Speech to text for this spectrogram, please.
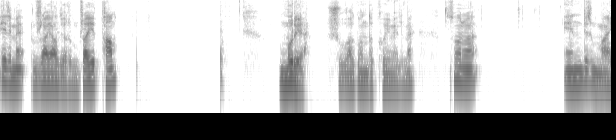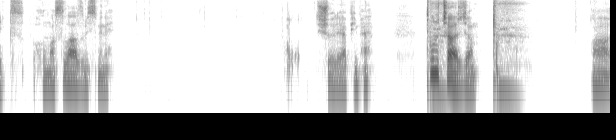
Elime ray alıyorum. Rayı tam buraya. Şu vagonu da koyayım elime. Sonra Endermite olması lazım ismini. Şöyle yapayım. Heh. Bunu çağıracağım. Aa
